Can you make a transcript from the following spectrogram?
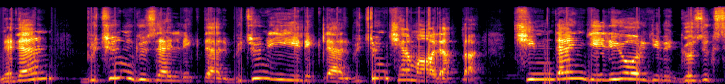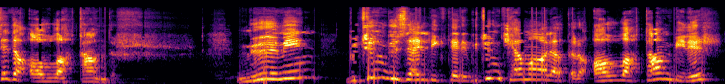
Neden? Bütün güzellikler, bütün iyilikler, bütün kemalatlar kimden geliyor gibi gözükse de Allah'tandır. Mümin bütün güzellikleri, bütün kemalatları Allah'tan bilir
